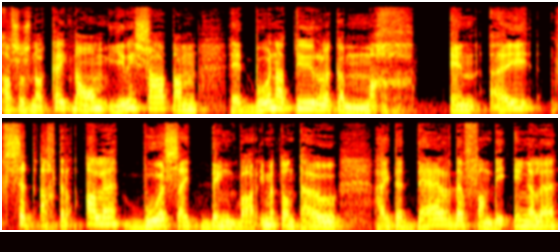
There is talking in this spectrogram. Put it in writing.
as ons nou kyk na hom, hierdie Satan het bonatuurlike mag en hy sit agter alle boosheid denkbaar. Iemand onthou, hy het 'n derde van die engele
